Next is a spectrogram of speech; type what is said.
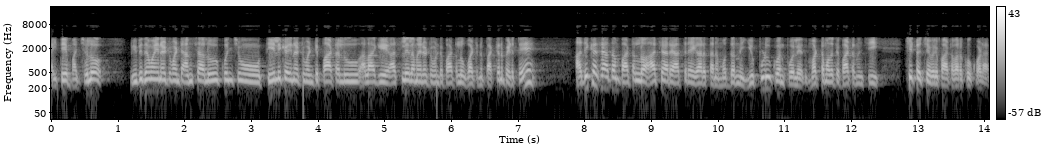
అయితే మధ్యలో వివిధమైనటువంటి అంశాలు కొంచెం తేలికైనటువంటి పాటలు అలాగే అశ్లీలమైనటువంటి పాటలు వాటిని పక్కన పెడితే అధిక శాతం పాటల్లో ఆచార్య ఆత్రేయ గారు తన ముద్రని ఎప్పుడూ కొనుపోలేదు మొట్టమొదటి పాట నుంచి చిట్ట చివరి పాట వరకు కూడా.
